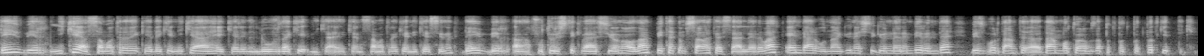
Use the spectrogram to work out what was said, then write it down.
Dev bir Nikea, Samotrake'deki Nikea heykelinin, Louvre'daki Nikea heykelinin, Samotrake Nikesi'nin dev bir aa, futuristik versiyonu olan bir takım sanat eserleri var. Ender bulunan güneşli günlerin birinde biz buradan buradan motorumuzla pıt pıt pıt pıt gittik.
